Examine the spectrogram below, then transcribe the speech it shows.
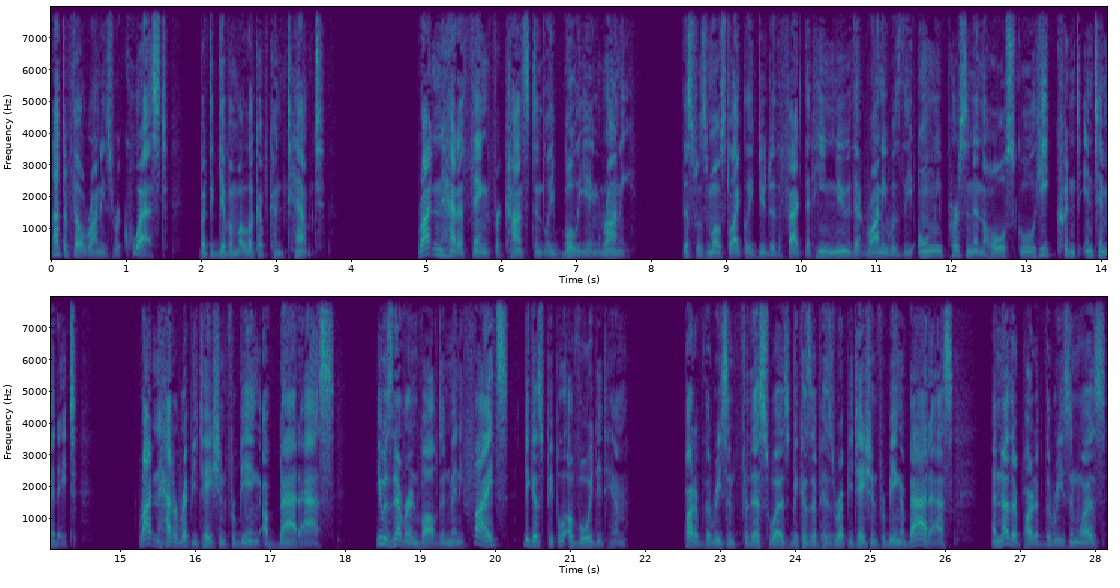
not to fill Ronnie's request, but to give him a look of contempt. Rotten had a thing for constantly bullying Ronnie. This was most likely due to the fact that he knew that Ronnie was the only person in the whole school he couldn't intimidate. Rotten had a reputation for being a badass. He was never involved in many fights because people avoided him. Part of the reason for this was because of his reputation for being a badass, Another part of the reason was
